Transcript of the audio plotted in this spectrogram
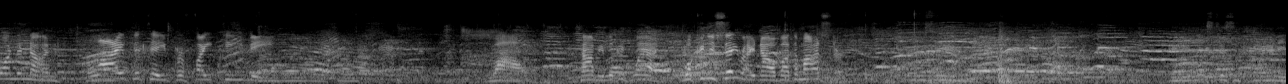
1 to none, live to tape for Fight TV. Wow. Tommy, look at Vlad. What can you say right now about the monster? He looks disappointed. He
